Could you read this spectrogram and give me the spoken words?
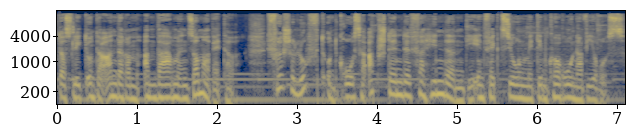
Das liegt unter anderem am warmen Sommerwetter. Frische Luft und große Abstände verhindern die Infektion mit dem Coronavirus.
